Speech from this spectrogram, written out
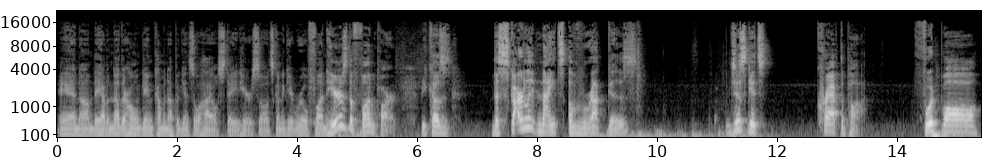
and um, they have another home game coming up against Ohio State here, so it's going to get real fun. Here's the fun part because the Scarlet Knights of Rutgers just gets crapped upon. Football,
